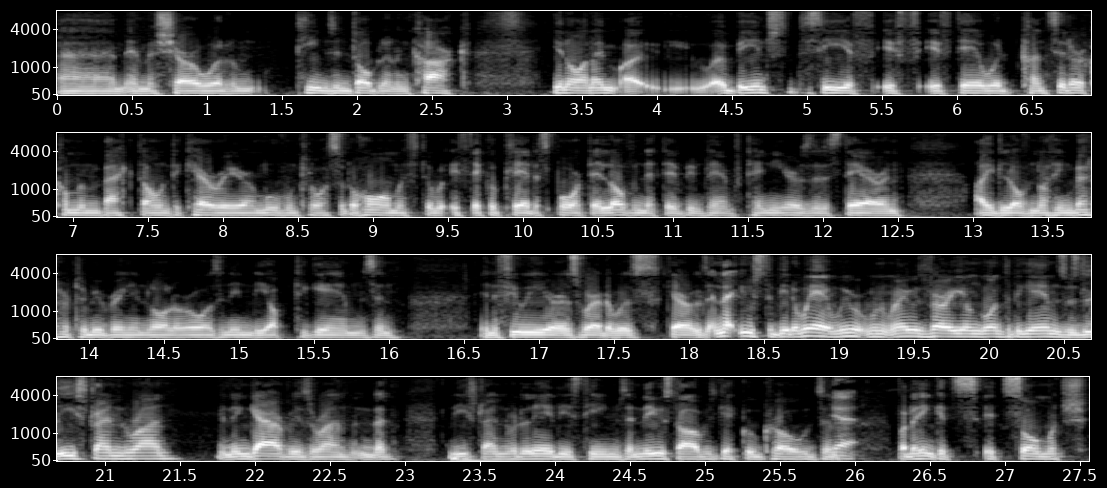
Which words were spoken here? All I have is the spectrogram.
um, Emma Sherwood, and teams in Dublin and Cork. You know, and I'm, I, I'd be interested to see if, if, if they would consider coming back down to Kerry or moving closer to home if they, if they could play the sport they love and that they've been playing for 10 years that it's there. And I'd love nothing better to be bringing Lola Rose and Indy up to games in, in a few years where there was girls. And that used to be the way. We were, when I was very young going to the games, it was Lee Strand ran and then Garvey's around and then East End were the ladies teams and they used to always get good crowds. And, Yeah. But I think it's it's so much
